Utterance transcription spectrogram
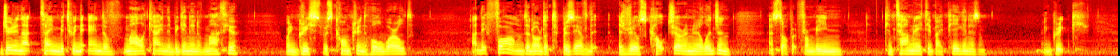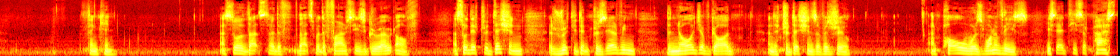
during that time between the end of Malachi and the beginning of Matthew, when Greece was conquering the whole world. And they formed in order to preserve the, Israel's culture and religion and stop it from being contaminated by paganism and Greek thinking. And so that's, how the, that's what the Pharisees grew out of. And so their tradition is rooted in preserving the knowledge of God and the traditions of Israel. And Paul was one of these. He said he surpassed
